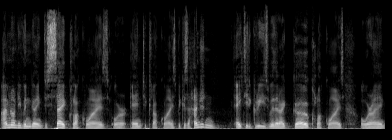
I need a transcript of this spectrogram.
I'm not even going to say clockwise or anti-clockwise because 180 degrees, whether I go clockwise or I,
